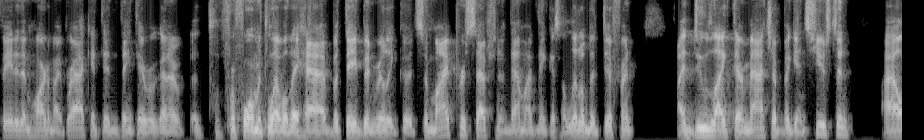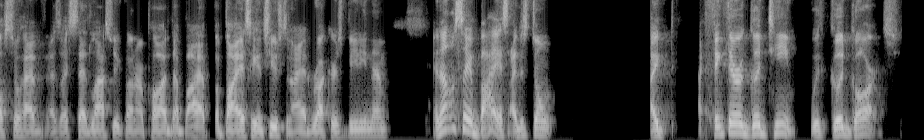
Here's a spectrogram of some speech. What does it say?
faded them hard in my bracket. Didn't think they were going to perform at the level they have, but they've been really good. So my perception of them, I think, is a little bit different. I do like their matchup against Houston. I also have, as I said last week on our pod, a bias against Houston. I had Rutgers beating them, and not say a bias. I just don't. I I think they're a good team with good guards,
